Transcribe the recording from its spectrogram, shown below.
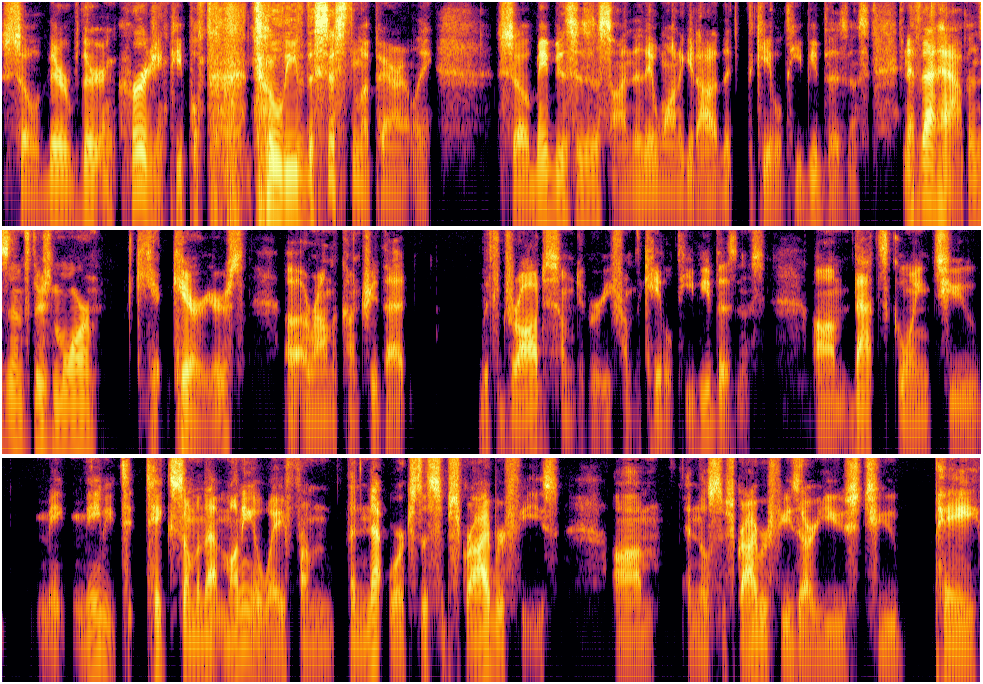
so they're they're encouraging people to, to leave the system apparently. So maybe this is a sign that they want to get out of the, the cable TV business. And if that happens, and if there's more ca- carriers uh, around the country that withdraw to some degree from the cable TV business, um, that's going to may- maybe t- take some of that money away from the networks, the subscriber fees. Um, and those subscriber fees are used to pay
